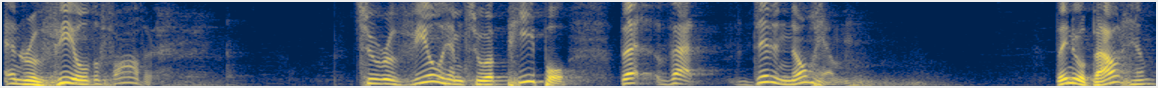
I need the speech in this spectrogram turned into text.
and reveal the Father, to reveal him to a people that, that didn't know him. They knew about him,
